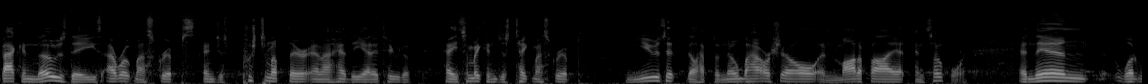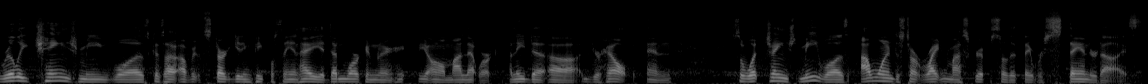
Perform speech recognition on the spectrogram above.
back in those days, I wrote my scripts and just pushed them up there, and I had the attitude of, hey, somebody can just take my script and use it. They'll have to know PowerShell and modify it and so forth. And then what really changed me was because I, I started getting people saying, "Hey, it doesn't work in the, you know, on my network. I need to, uh, your help." And so what changed me was I wanted to start writing my scripts so that they were standardized,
